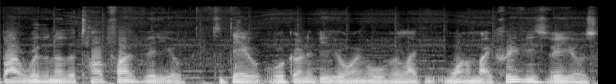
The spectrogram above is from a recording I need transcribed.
back with another top 5 video. Today we're going to be going over like one of my previous videos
